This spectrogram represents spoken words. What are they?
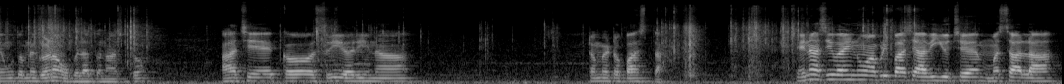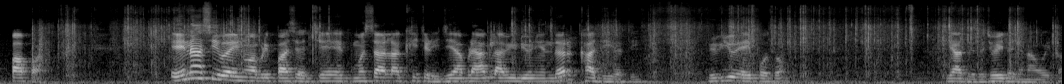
હું તમને ગણાવું પહેલાં તો નાસ્તો. આ છે એક શ્રી હરિના ટમેટો પાસ્તા. એના સિવાયનું આપણી પાસે આવી ગયું છે મસાલા પાપડ. એના સિવાયનું આપણી પાસે છે એક મસાલા ખીચડી, જે આપણે આગલા વિડીયોની અંદર ખાધી હતી. રિવ્યૂ આપ્યો તો. યાદ હોય તો જોઈ લેજો, ના હોય તો.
